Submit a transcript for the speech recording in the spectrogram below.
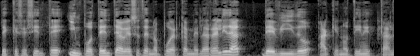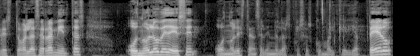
de que se siente impotente a veces de no poder cambiar la realidad debido a que no tiene tal vez todas las herramientas o no le obedecen o no le están saliendo las cosas como él quería. Pero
